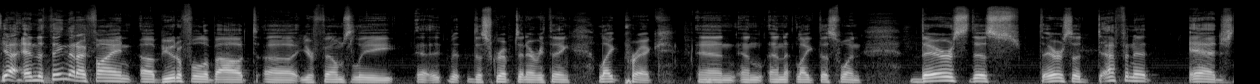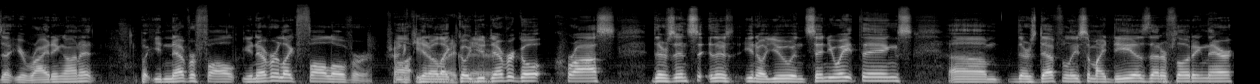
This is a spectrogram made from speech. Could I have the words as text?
Yeah, and the thing that I find uh, beautiful about uh, your films, Lee, uh, the script and everything, like Prick and and and like this one, there's this there's a definite edge that you're riding on it. but you never fall. You never like fall over. Uh, you know, like right go. You never go cross. There's ins- there's you know you insinuate things. Um, there's definitely some ideas that are floating there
